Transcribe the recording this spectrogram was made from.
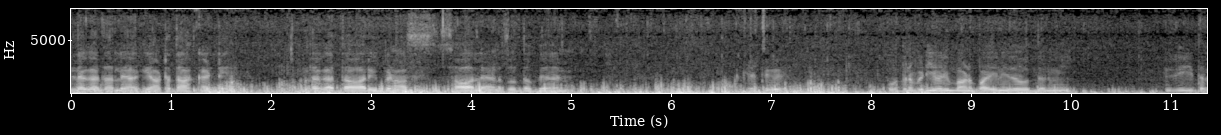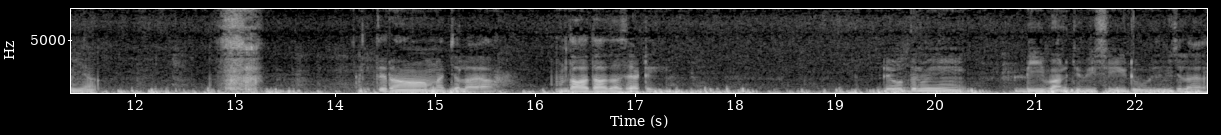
ਲਗਾਤਾਰ ਲਿਆ ਕੇ 8-10 ਘੰਟੇ, ਲਗਾਤਾਰ ਹੀ ਬਿਨਾ ਸਾਹ ਲੈਣ ਤੋਂ ਦੱਬਿਆ ਇਹਨੂੰ। ਖਿੱਚ ਗਏ ਉਦੋਂ ਵੀਡੀਓ ਨਹੀਂ ਬਣ ਪਾਈ, ਨਹੀਂ ਤੇ ਉਦੋਂ ਵੀ 20 ਤਵੀਆਂ ਤੇ ਆਰਾਮ ਨਾਲ ਚਲਾਇਆ। 10-10 ਦਾ ਸੈੱਟ ਹੀ। ਤੇ ਉਦੋਂ ਵੀ D1 ਚ ਵੀ C2 ਚ ਵੀ ਚਲਾਇਆ।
